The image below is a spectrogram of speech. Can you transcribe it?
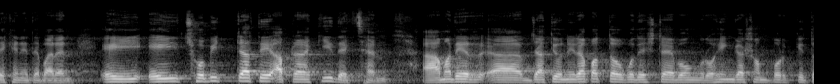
দেখে নিতে পারেন। এই এই ছবিটাতে আপনারা কি দেখছেন? আমাদের জাতীয় নিরাপত্তা উপদেষ্টা এবং রোহিঙ্গা সম্পর্কিত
